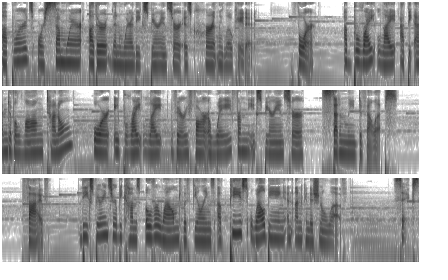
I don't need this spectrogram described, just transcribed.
upwards, or somewhere other than where the experiencer is currently located. 4 a bright light at the end of a long tunnel or a bright light very far away from the experiencer suddenly develops. 5. The experiencer becomes overwhelmed with feelings of peace, well being, and unconditional love. 6.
